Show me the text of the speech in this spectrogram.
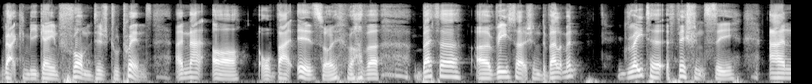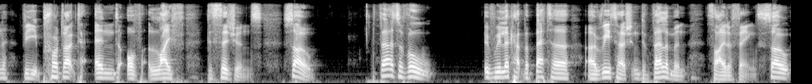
that can be gained from digital twins, and that are or that is, sorry, rather, better uh, research and development, greater efficiency, and the product end of life decisions. So, first of all, if we look at the better uh, research and development side of things, so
